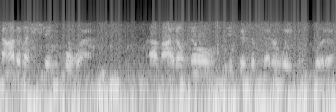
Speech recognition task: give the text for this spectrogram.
not in a sinful way. Um, I don't know if there's a better way to put it.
